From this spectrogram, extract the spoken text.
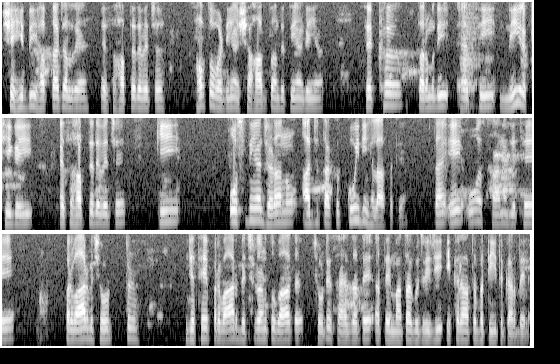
ਸ਼ਹੀਦੀ ਹਫਤਾ ਚੱਲ ਰਿਹਾ ਹੈ। ਇਸ ਹਫ਼ਤੇ ਦੇ ਵਿੱਚ ਸਭ ਤੋਂ ਵੱਡੀਆਂ ਸ਼ਹਾਦਤਾਂ ਦਿੱਤੀਆਂ ਗਈਆਂ। ਸਿੱਖ ਧਰਮ ਦੀ ਐਸੀ ਨੀਂਹ ਰੱਖੀ ਗਈ ਇਸ ਹਫ਼ਤੇ ਦੇ ਵਿੱਚ ਕਿ ਉਸ ਦੀਆਂ ਜੜ੍ਹਾਂ ਨੂੰ ਅੱਜ ਤੱਕ ਕੋਈ ਨਹੀਂ ਹਿਲਾ ਸਕਿਆ। ਤਾਂ ਇਹ ਉਹ ਸਥਾਨ ਹੈ ਜਿੱਥੇ ਪਰਿਵਾਰ ਵਿਛੋੜ ਜਿੱਥੇ ਪਰਿਵਾਰ ਵਿਛੜਨ ਤੋਂ ਬਾਅਦ ਛੋਟੇ ਸਾਹਿਬਜ਼ਾਦੇ ਅਤੇ ਮਾਤਾ ਗੁਜਰੀ ਜੀ ਇੱਕ ਰਾਤ ਬਤੀਤ ਕਰਦੇ ਨੇ।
